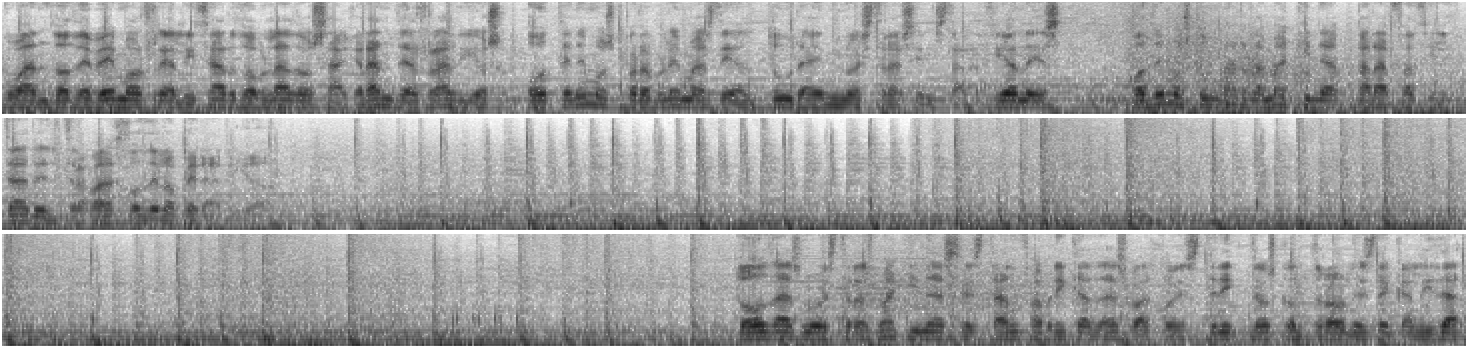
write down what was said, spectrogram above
Cuando debemos realizar doblados a grandes radios o tenemos problemas de altura en nuestras instalaciones, podemos tumbar la máquina para facilitar el trabajo del operario. Todas nuestras máquinas están fabricadas bajo estrictos controles de calidad.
